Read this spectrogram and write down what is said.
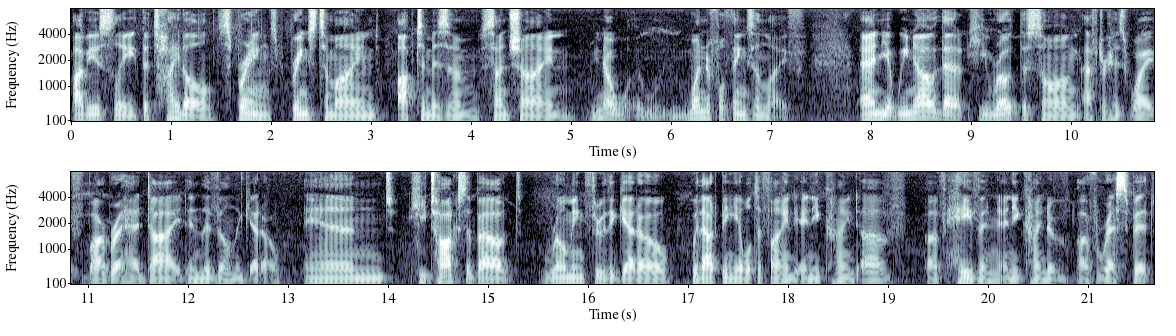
obviously the title, Spring, brings to mind optimism, sunshine, you know, w- wonderful things in life. And yet we know that he wrote the song after his wife, Barbara, had died in the Vilna ghetto. And he talks about roaming through the ghetto without being able to find any kind of, of haven, any kind of, of respite.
